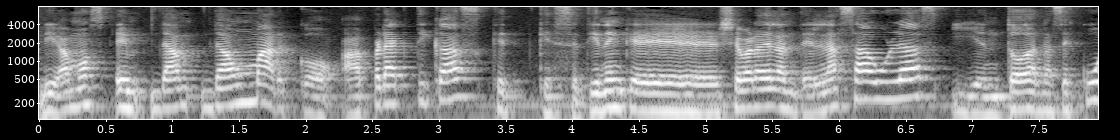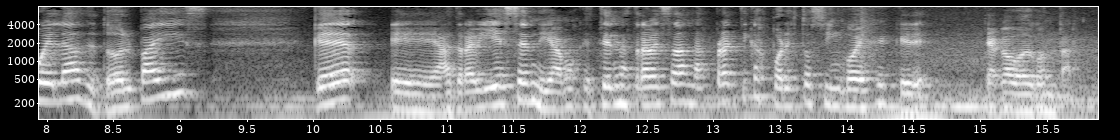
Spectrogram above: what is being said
digamos, em, da, un marco a prácticas que, se tienen que llevar adelante en las aulas y en todas las escuelas de todo el país que eh, atraviesen, digamos, que estén atravesadas las prácticas por estos cinco ejes que te acabo de contar.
